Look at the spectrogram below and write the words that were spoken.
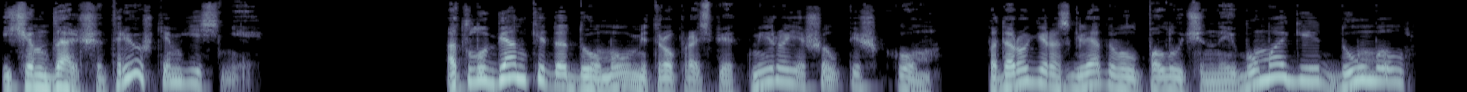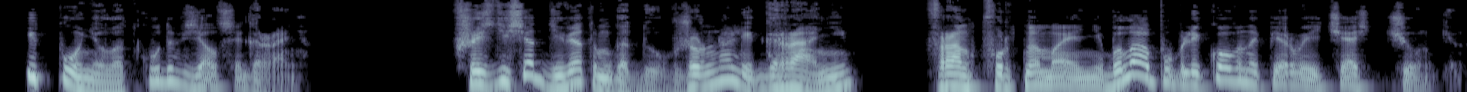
И чем дальше трешь, тем яснее. От Лубянки до дома у метро «Проспект Мира» я шел пешком. По дороге разглядывал полученные бумаги, думал и понял, откуда взялся Гранин. В 69 году в журнале «Грани» Франкфурт на Майне была опубликована первая часть Чункина.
